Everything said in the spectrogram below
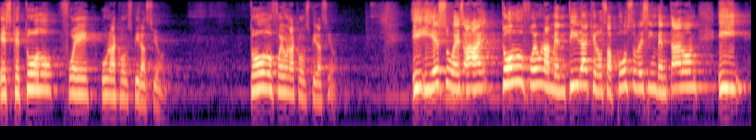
es que todo fue una conspiración. Todo fue una conspiración. Y, eso es, ay, todo fue una mentira que los apóstoles inventaron y,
